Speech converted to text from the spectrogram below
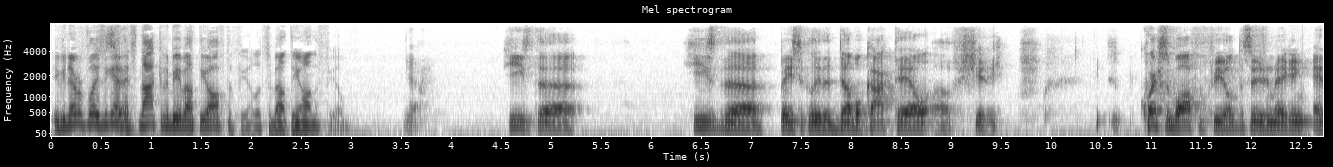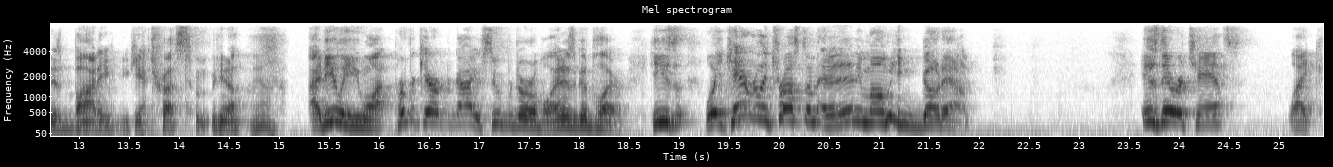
if he never plays again, So- it's not going to be about the off the field. It's about the on the field. yeah, he's the he's the basically the double cocktail of shitty. Questionable off the field decision making and his body, you can't trust him. You know. Yeah. Ideally, you want perfect character guy who's super durable and is a good player. He's well, you can't really trust him, and at any moment he can go down. Is there a chance? Like,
